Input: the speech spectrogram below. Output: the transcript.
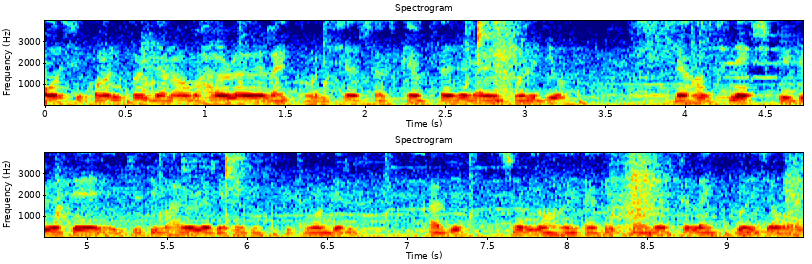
অবশ্যই কমেন্ট করে জানাও। ভালো লাগলে লাইক কমেন্ট শেয়ার সাবস্ক্রাইব চাইলে লাইক করে দিও। দেখা হচ্ছে নেক্সট ভিডিওতে যদি ভালো লেগে থাকে যদি তোমাদের কাজের জন্য হয়ে থাকে তাহলে একটা লাইক করে যাও। আর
